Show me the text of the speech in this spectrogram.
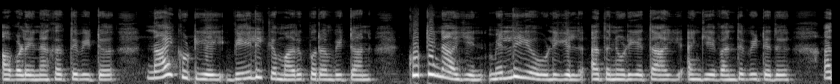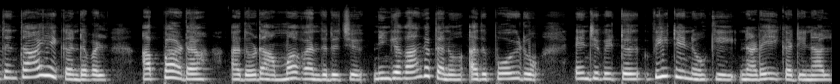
அவளை நகர்த்திவிட்டு நாய்க்குட்டியை வேலிக்கு மறுபுறம் விட்டான். குட்டி நாயின் மெல்லிய ஒளியில் அதனுடைய தாய் அங்கே வந்துவிட்டது. அதன் தாயை கண்டவள் அப்பாடா அதோட அம்மா வந்துடுச்சு. நீங்க வாங்க தனு. அது போயிடும் என்று விட்டு வீட்டை நோக்கி நடையை கட்டினாள்.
